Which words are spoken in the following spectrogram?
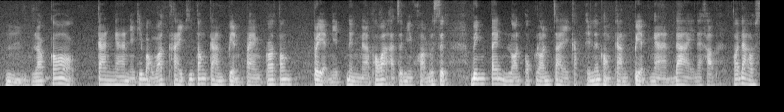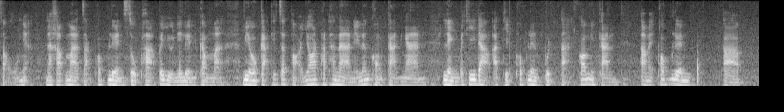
อืมแล้วก็การงานอย่างที่บอกว่าใครที่ต้องการเปลี่ยนแปลงก็ต้อง เปลี่ยนนิดนึงนะ เพราะว่าอาจจะมีความรู้สึกวิ่งเต้นร้อนอกร้อนใจกับในเรื่องของการเปลี่ยนงานได้นะครับ เพราะดาวเสาร์เนี่ยนะครับมาจากภพเรือนสุภะไปอยู่ในเรือนกรรมะ มีโอกาสที่จะต่อยอดพัฒนาในเรื่องของการงาน เล็งไปที่ดาวอาทิตย์ภพเรือนปุตตะก็มีการอาไม่ภพเรือนอ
